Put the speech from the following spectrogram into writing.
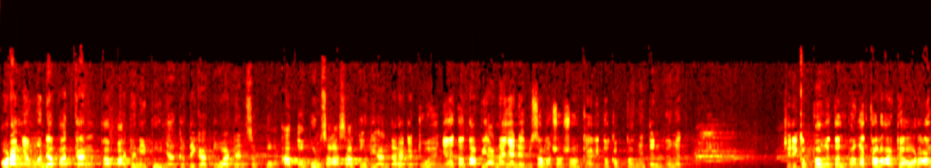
orang yang mendapatkan bapak dan ibunya ketika tua dan sepuh ataupun salah satu di antara keduanya tetapi anaknya tidak bisa masuk surga. Itu kebangetan banget. Jadi kebangetan banget kalau ada orang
